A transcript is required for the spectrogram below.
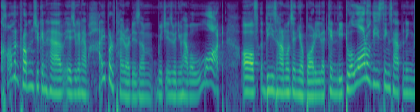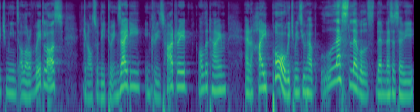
common problems you can have is you can have hyperthyroidism, which is when you have a lot of these hormones in your body that can lead to a lot of these things happening, which means a lot of weight loss. It can also lead to anxiety, increased heart rate all the time, and hypo, which means you have less levels than necessary,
